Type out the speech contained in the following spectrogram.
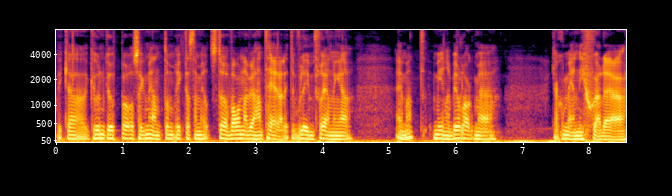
vilka kundgrupper och segment de riktar sig mot. Större vana vid att hantera lite volymförändringar. I och med att mindre bolag med kanske mer nischade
